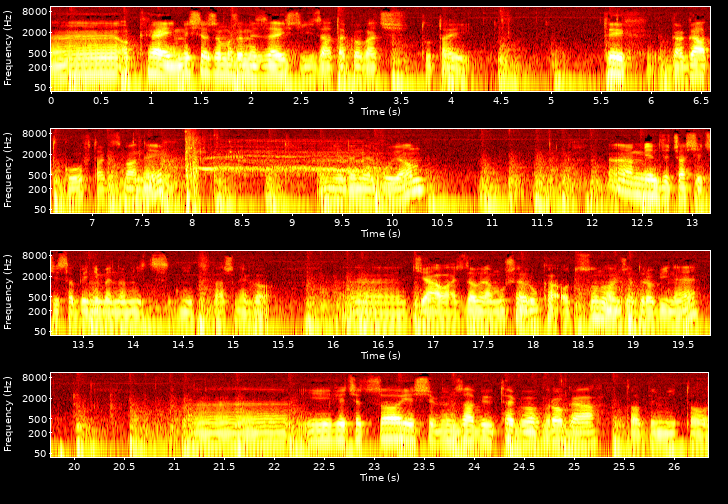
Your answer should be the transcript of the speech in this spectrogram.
E, Okej, myślę, że możemy zejść i zaatakować tutaj tych gagatków, tak zwanych. Mnie denerwują. A w międzyczasie ci sobie nie będą nic, nic ważnego e, działać. Dobra, muszę ruka odsunąć odrobinę. Eee, I wiecie co, jeśli bym zabił tego wroga, to by mi to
